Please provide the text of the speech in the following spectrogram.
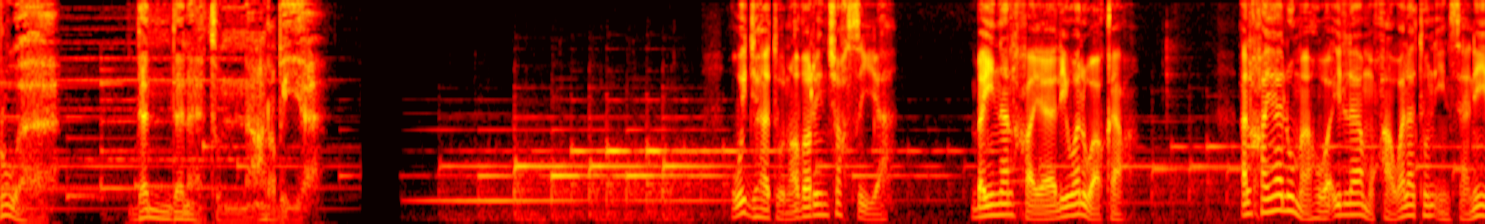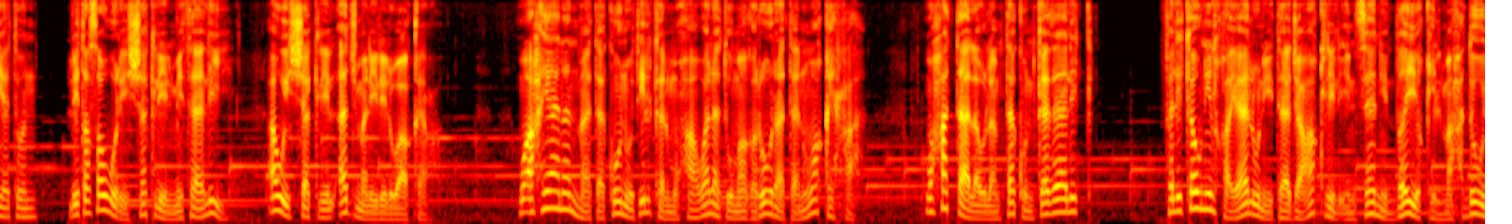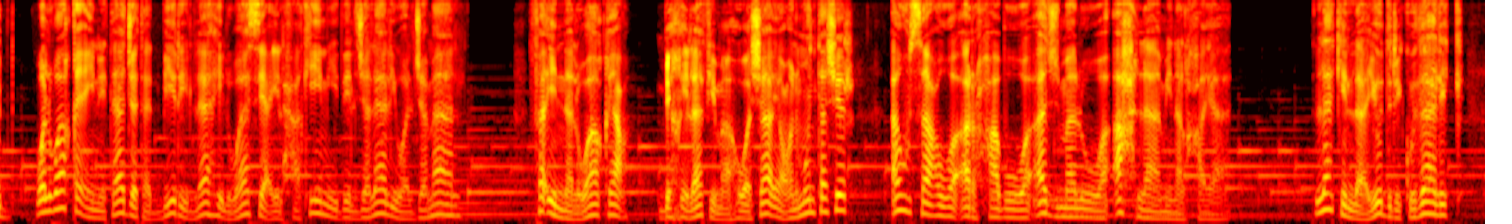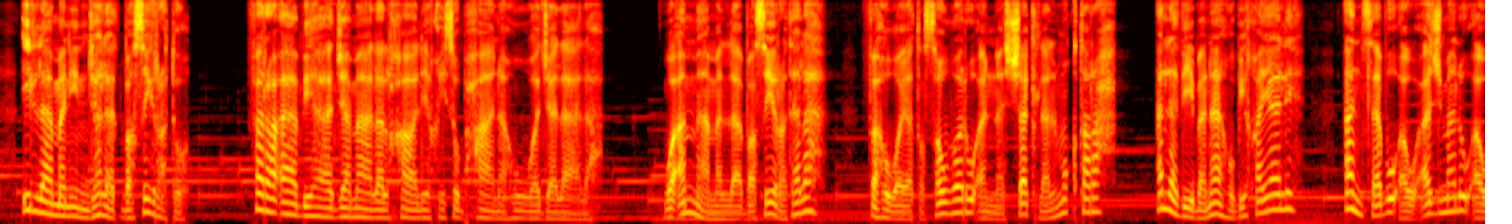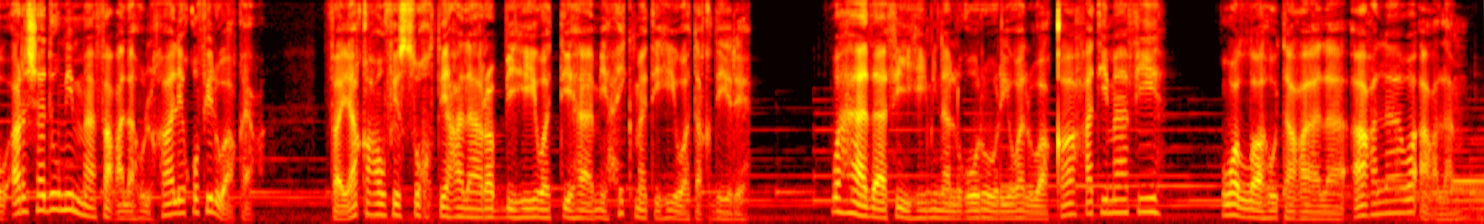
روى دندنات عربية. وجهة نظر شخصية بين الخيال والواقع. الخيال ما هو إلا محاولة إنسانية لتصور الشكل المثالي أو الشكل الأجمل للواقع. وأحيانا ما تكون تلك المحاولة مغرورة وقحة. وحتى لو لم تكن كذلك فلكون الخيال نتاج عقل الإنسان الضيق المحدود والواقع نتاج تدبير الله الواسع الحكيم ذي الجلال والجمال فإن الواقع بخلاف ما هو شائع منتشر أوسع وأرحب وأجمل وأحلى من الخيال. لكن لا يدرك ذلك إلا من انجلت بصيرته فرأى بها جمال الخالق سبحانه وجلاله. وأما من لا بصيرة له فهو يتصور أن الشكل المقترح الذي بناه بخياله أنسب أو أجمل أو أرشد مما فعله الخالق في الواقع فيقع في السخط على ربه واتهام حكمته وتقديره. وهذا فيه من الغرور والوقاحة ما فيه والله تعالى أعلى وأعلم.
